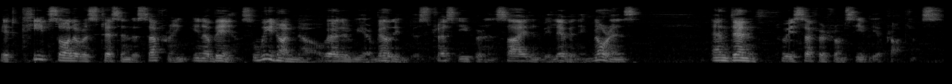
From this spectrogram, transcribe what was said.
It keeps all of our stress and the suffering in abeyance. We don't know whether we are building the stress deeper inside and we live in ignorance, and then we suffer from severe problems.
